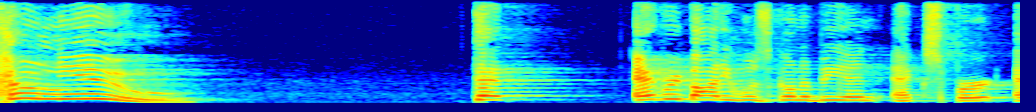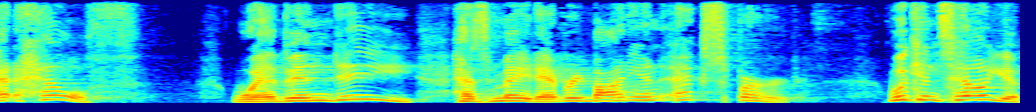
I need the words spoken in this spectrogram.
Who knew that everybody was going to be an expert at health? WebMD has made everybody an expert. We can tell you,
